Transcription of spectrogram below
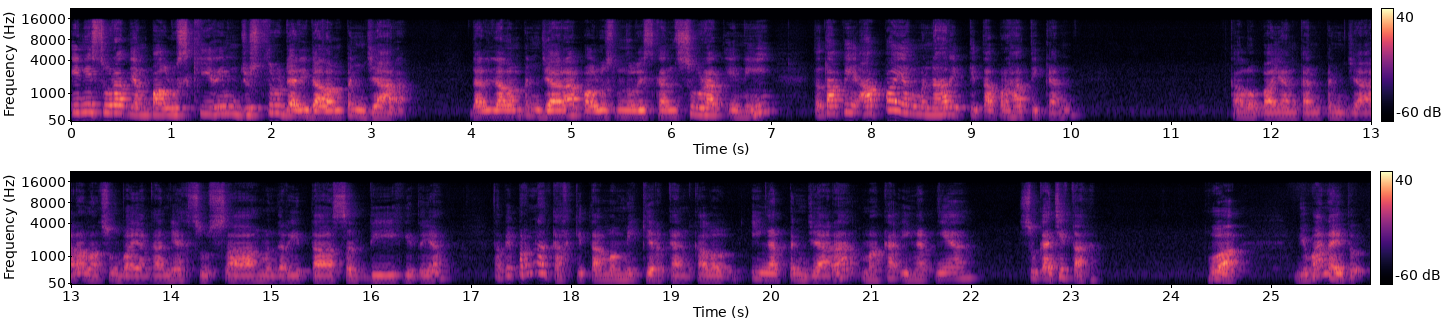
Ini surat yang Paulus kirim justru dari dalam penjara. Dari dalam penjara Paulus menuliskan surat ini, tetapi apa yang menarik kita perhatikan? Kalau bayangkan penjara langsung bayangkannya susah, menderita, sedih gitu ya. Tapi pernahkah kita memikirkan kalau ingat penjara, maka ingatnya sukacita? Wah, gimana itu?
